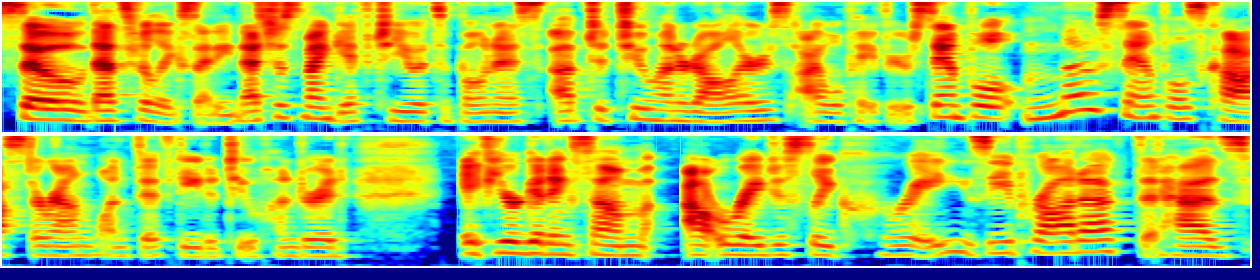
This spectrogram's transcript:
So that's really exciting. That's just my gift to you. It's a bonus up to $200. I will pay for your sample. Most samples cost around 150 to 200. If you're getting some outrageously crazy product that has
